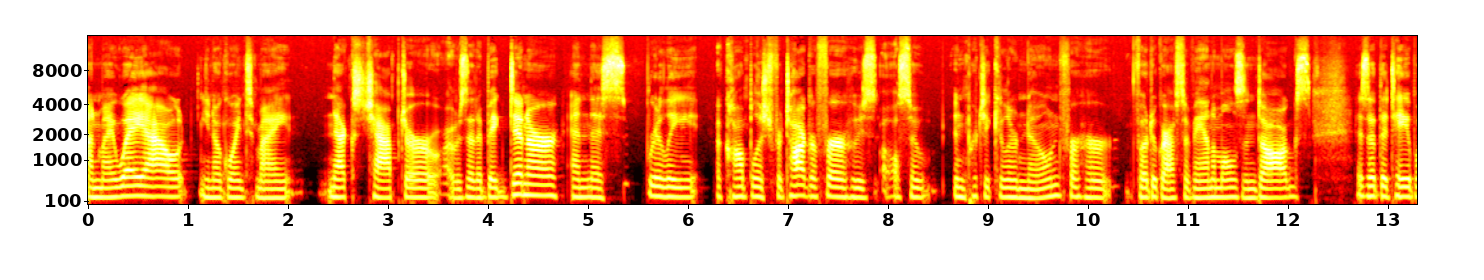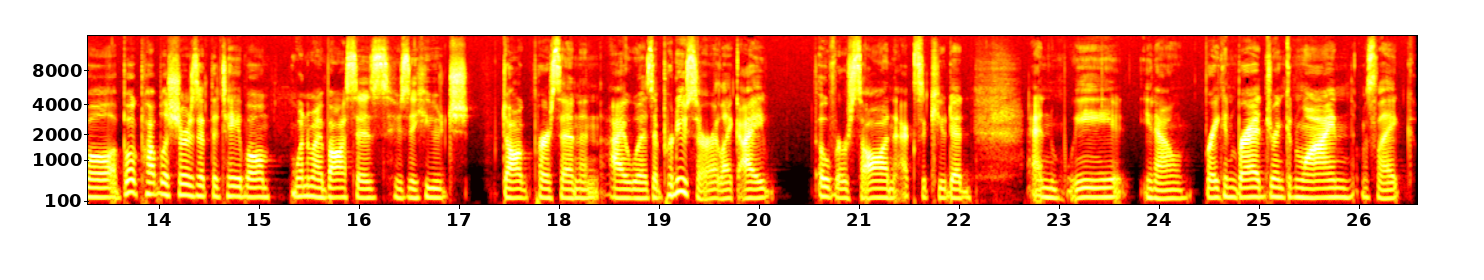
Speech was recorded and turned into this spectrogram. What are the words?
On my way out, you know, going to my next chapter, I was at a big dinner, and this really accomplished photographer who's also in particular known for her photographs of animals and dogs is at the table. A book publisher is at the table. One of my bosses, who's a huge dog person, and I was a producer. Like I oversaw and executed. And we, you know, breaking bread, drinking wine, was like,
